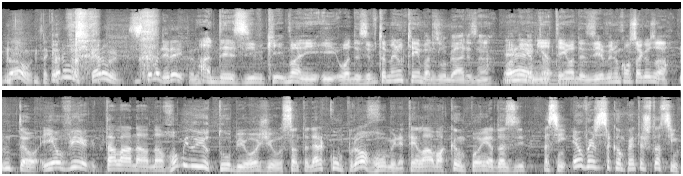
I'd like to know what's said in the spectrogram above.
Não, você quer o sistema direito, né? Adesivo adesivo que. Mano, e, e, o adesivo também não tem em vários lugares, né? Uma é, amiga minha então. tem o adesivo e não consegue usar. Então, e eu vi, tá lá na, na home do YouTube hoje, o Santander comprou a home, né? Tem lá uma campanha do adesivo. Assim, eu vejo essa campanha tá escrito assim:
